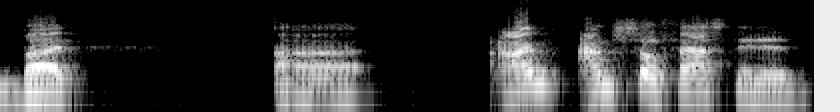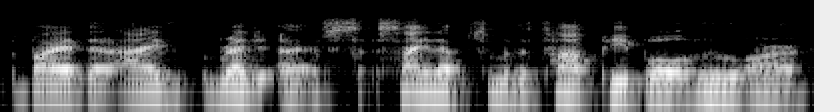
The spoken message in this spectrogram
But uh, I'm I'm so fascinated by it that I've read uh, signed up some of the top people who are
